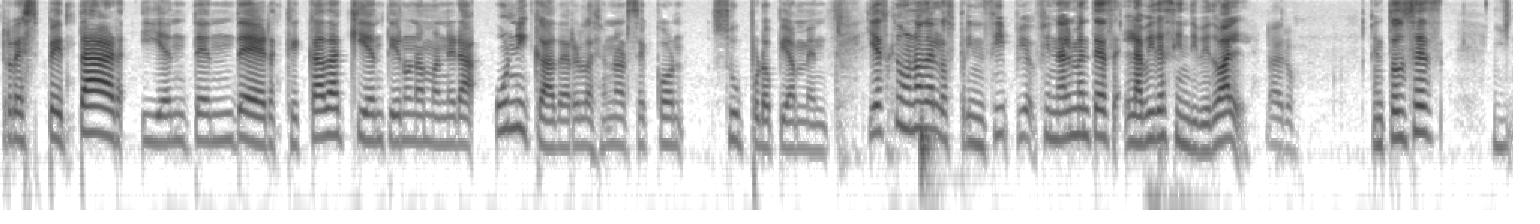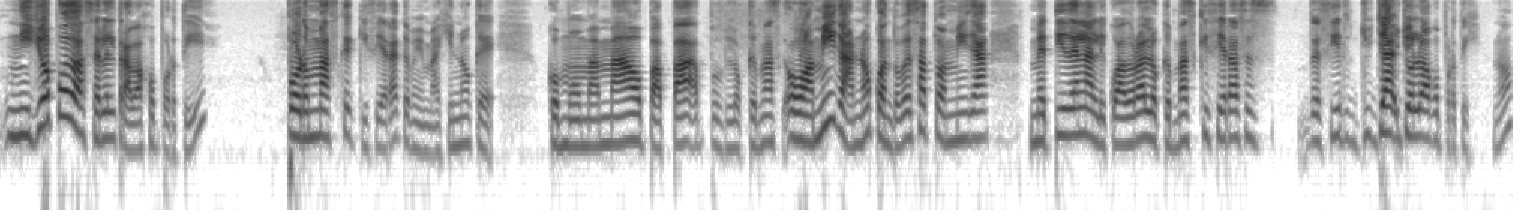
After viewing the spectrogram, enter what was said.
respetar y entender que cada quien tiene una manera única de relacionarse con su propia mente. Y es que uno de los principios, finalmente, es la vida es individual. Claro. Entonces, ni yo puedo hacer el trabajo por ti, por más que quisiera, que me imagino que como mamá o papá, pues lo que más, o amiga, ¿no? Cuando ves a tu amiga metida en la licuadora, lo que más quisieras es decir, ya, yo lo hago por ti, ¿no?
